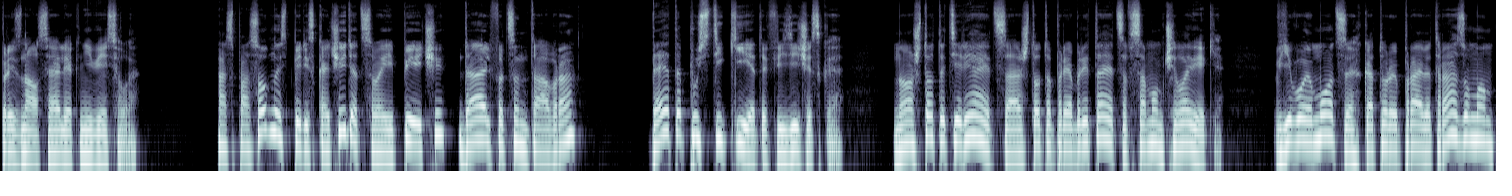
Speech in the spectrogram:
признался Олег невесело. А способность перескочить от своей печи до Альфа Центавра? Да это пустяки, это физическое. Но что-то теряется, а что-то приобретается в самом человеке, в его эмоциях, которые правят разумом,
